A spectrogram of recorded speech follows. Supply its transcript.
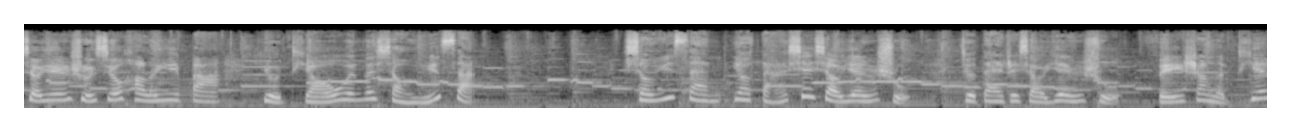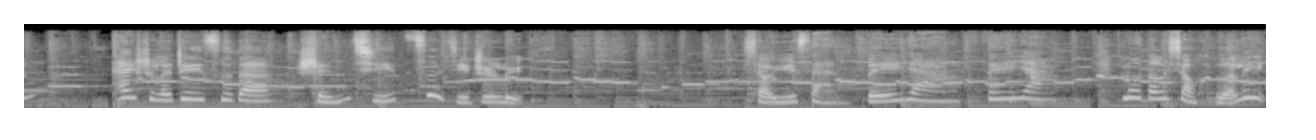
小鼹鼠修好了一把有条纹的小雨伞。小雨伞要答谢小鼹鼠，就带着小鼹鼠飞上了天。开始了这一次的神奇刺激之旅。小雨伞飞呀飞呀，落到了小河里。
